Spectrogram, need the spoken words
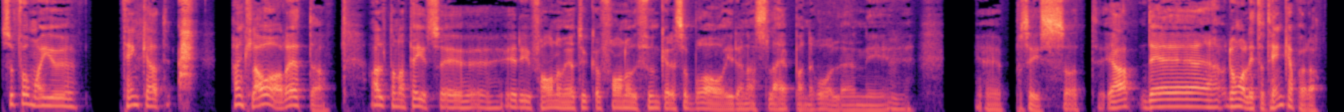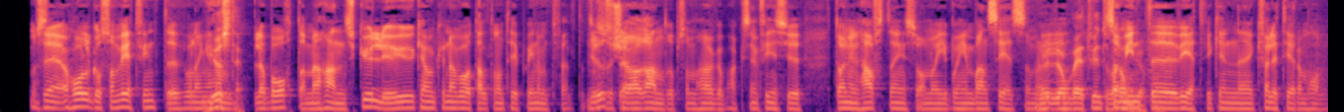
så får man ju tänka att äh, han klarar detta. Alternativt så är, är det ju Farnerud. Jag tycker Farnerud funkade så bra i den här släpande rollen. I, Mm. eh, precis, så att ja, det, de har lite att tänka på där. Och sen, Holgersson vet vi inte hur länge Just han det. blir borta, men han skulle ju kanske kunna vara ett alternativ på inomhusfältet. Och så det. köra Randrup som högerback. Sen finns ju Daniel Hafsteinsson och Ibrahim Banses som, vi, de vet vi inte som inte vet vilken eh, kvalitet de håller.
